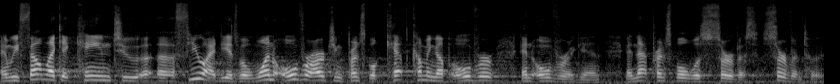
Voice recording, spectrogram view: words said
And we felt like it came to a, a, few ideas, but one overarching principle kept coming up over and over again. And that principle was service, servanthood.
